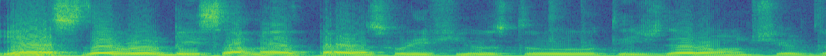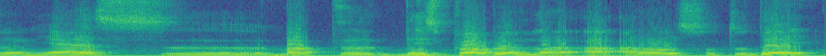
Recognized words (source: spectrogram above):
Yes, there will be some parents who refuse to teach their own children, yes, uh, but uh, these problems are, are, also today.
